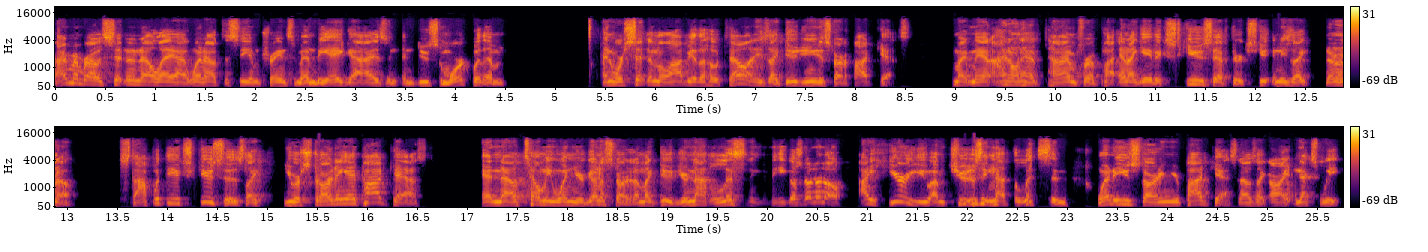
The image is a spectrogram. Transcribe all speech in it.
I remember I was sitting in LA. I went out to see him train some NBA guys and, and do some work with him. And we're sitting in the lobby of the hotel, and he's like, dude, you need to start a podcast. I'm like, man, I don't have time for a pod. And I gave excuse after excuse. And he's like, no, no, no. Stop with the excuses. Like, you're starting a podcast, and now tell me when you're going to start it. I'm like, dude, you're not listening to me. He goes, no, no, no. I hear you. I'm choosing not to listen. When are you starting your podcast? And I was like, all right, next week.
